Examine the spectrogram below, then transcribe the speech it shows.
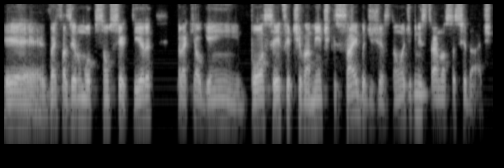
é, vai fazer uma opção certeira para que alguém possa efetivamente, que saiba de gestão, administrar nossa cidade.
